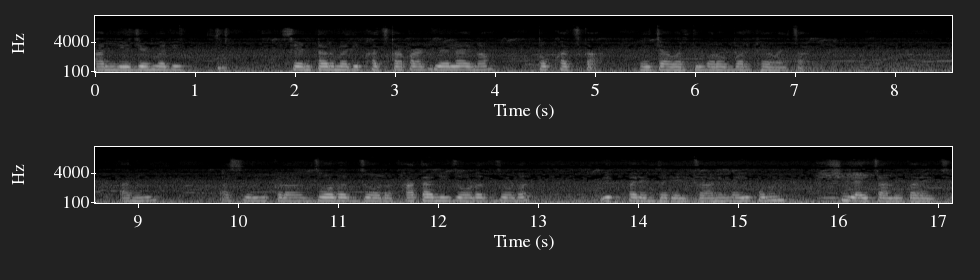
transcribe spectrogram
आणि हे जे मध्ये सेंटरमध्ये खचका पाडलेला आहे ना तो खचका ह्याच्यावरती बरोबर ठेवायचा. आणि असं इकडं जोडत जोडत हाताने जोडत जोडत इथपर्यंत यायचं आणि मग इकडून शिलाई चालू करायची.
